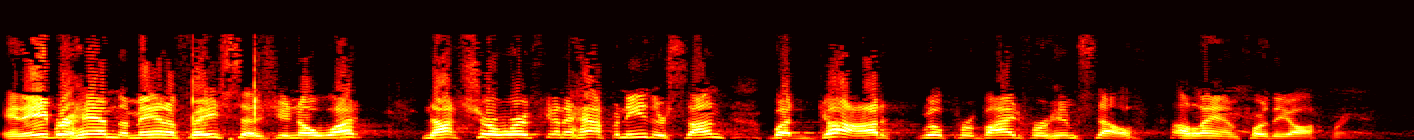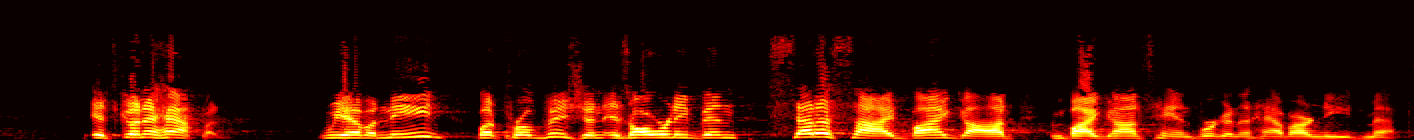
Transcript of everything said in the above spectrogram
And Abraham, the man of faith says, you know what? Not sure where it's going to happen either, son, but God will provide for himself a lamb for the offering. It's going to happen. We have a need, but provision has already been set aside by God and by God's hand. We're going to have our need met.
